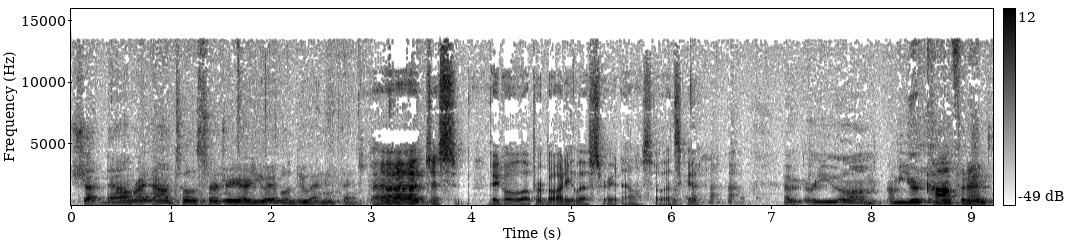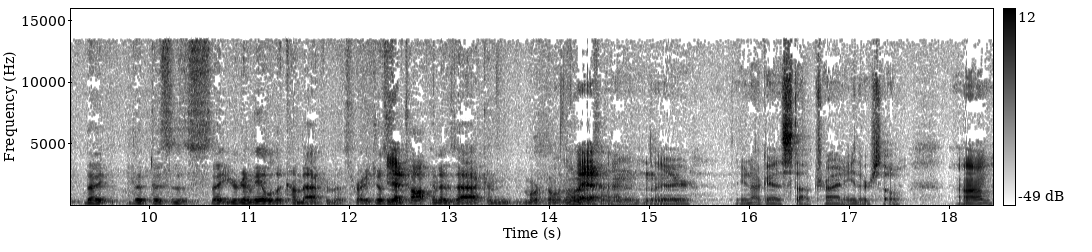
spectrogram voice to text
shut down right now until the surgery? Are you able to do anything? Uh, just big old upper body lifts right now, so that's good. Are, are you? Um, I mean, you're confident that that this is that you're going to be able to come back from this, right? Just Yeah. from talking to Zach and Marco and all Oh that yeah, stuff. and you're, you're not going to stop trying either. So um,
